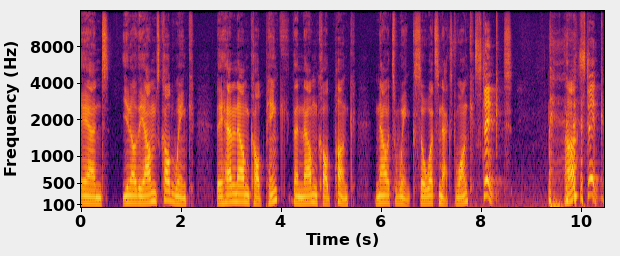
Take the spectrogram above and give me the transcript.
And, you know, the album's called Wink. They had an album called Pink, then an album called Punk. Now it's Wink. So what's next? Wunk? Stink, Huh? stink,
